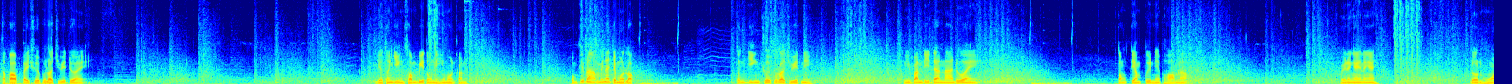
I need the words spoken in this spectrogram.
แล้วก็ไปช่วยผู้รอดชีวิตด้วย เดี๋ยวต้องยิงซอมบี้ตรงนี้ให้หมดก่อน ผมคิดว่าไม่น่าจะหมดหรอก ต้องยิงช่วยผู้รอดชีวิตนี่ มีบัณฑิตด้านหน้าด้วย ต้องเตรียมปืนให้พร้อมแล้ว เฮ้ยนั่นไงนั่นไง โดนหัว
